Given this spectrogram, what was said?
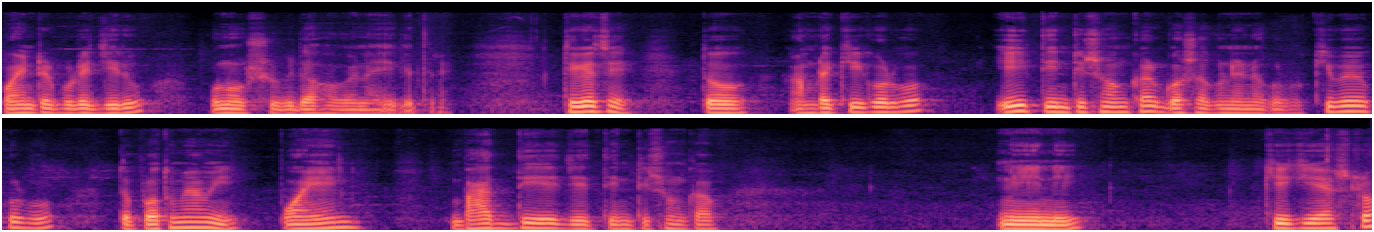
পয়েন্টের পরে জিরো, কোনো অসুবিধা হবে না এই ক্ষেত্রে ঠিক আছে? তো আমরা কি করব? এই তিনটি সংখ্যার গসাগু নির্ণয় করব। কীভাবে করব? তো প্রথমে আমি পয়েন্ট বাদ দিয়ে যে তিনটি সংখ্যা নিয়ে নিই, কী কী আসলো?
